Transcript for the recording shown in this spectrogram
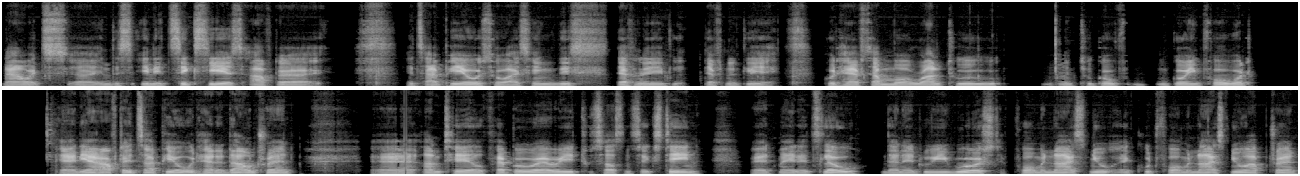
now it's uh, in this in its six years after its IPO. So I think this definitely definitely could have some more run to to go going forward. And yeah, after its IPO, it had a downtrend. uh, until February 2016, where it made its low. Then it reversed, form a nice new, it could form a nice new uptrend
